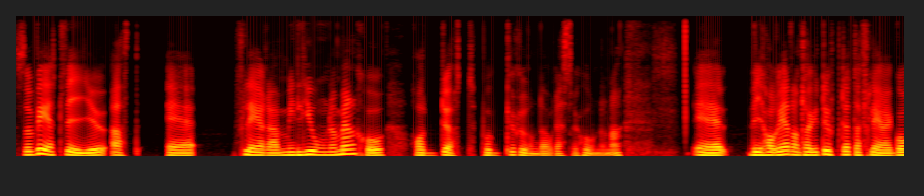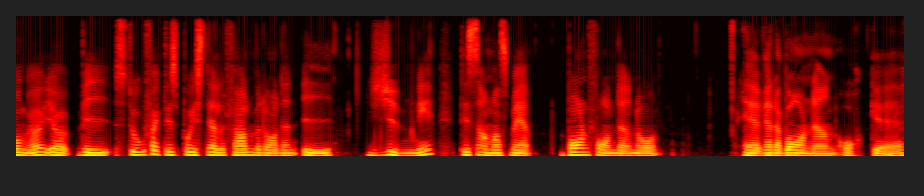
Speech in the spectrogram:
så vet vi ju att eh, flera miljoner människor har dött på grund av restriktionerna. Eh, vi har redan tagit upp detta flera gånger. Ja, vi stod faktiskt på Istället för Almedalen i juni tillsammans med Barnfonden och eh, Rädda Barnen och eh,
